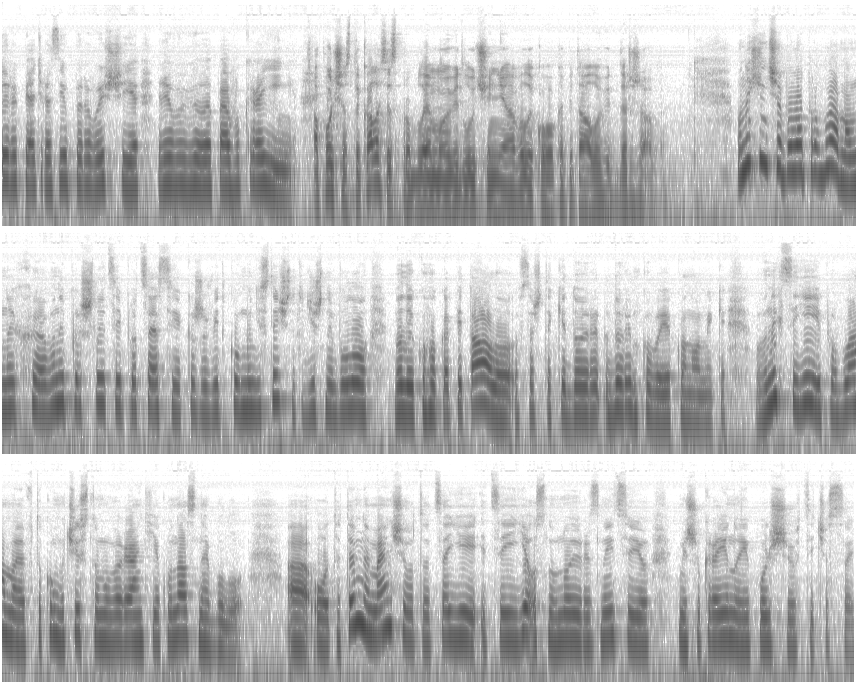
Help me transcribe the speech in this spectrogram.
4-5 разів перевищує рівень ВВП в Україні. А Польща стикалася з проблемою відлучення великого капіталу від держави? У них інша була проблема. У них е, вони пройшли цей процес, я кажу, від комуністичного, тоді ж не було великого капіталу, все ж таки до, до ринкової економіки. В них цієї проблеми в такому чистому варіанті, як у нас, не було. А, от тим не менше, от це є це і є основною різницею між Україною і Польщею в ці часи.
